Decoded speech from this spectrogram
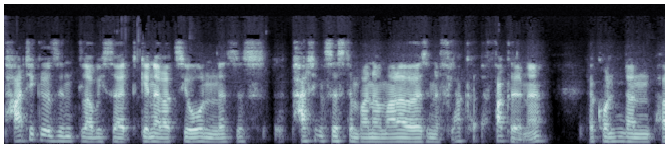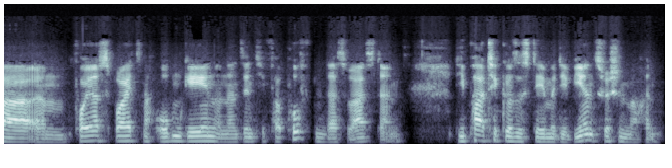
Partikel sind, glaube ich, seit Generationen, das ist, Particle System war normalerweise eine Fackel, ne? Da konnten dann ein paar ähm, Feuersprites nach oben gehen und dann sind die verpufft und das war's dann. Die Partikelsysteme, die wir inzwischen machen,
